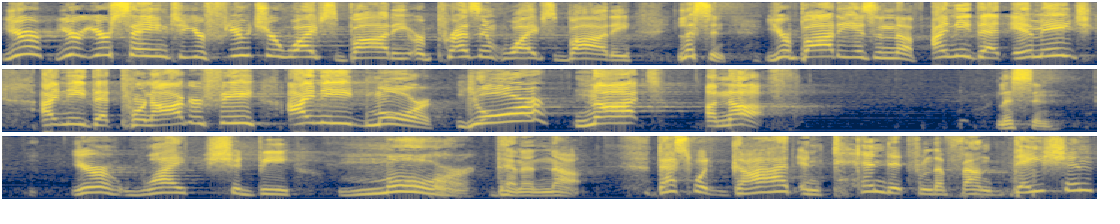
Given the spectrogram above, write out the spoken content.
You're, you're, you're saying to your future wife's body or present wife's body, listen, your body isn't enough. I need that image. I need that pornography. I need more. You're not enough. Listen, your wife should be more than enough. That's what God intended from the foundation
